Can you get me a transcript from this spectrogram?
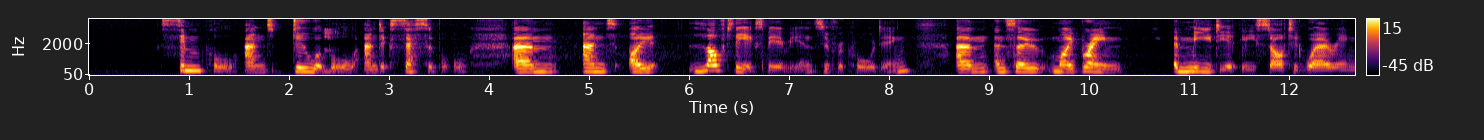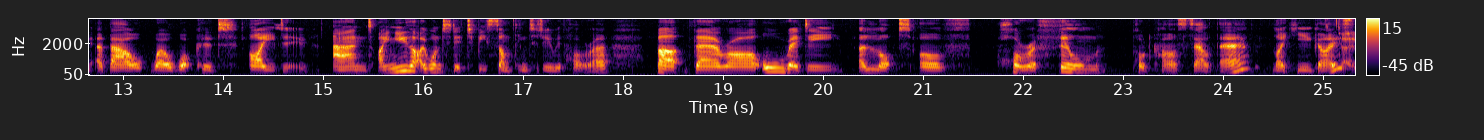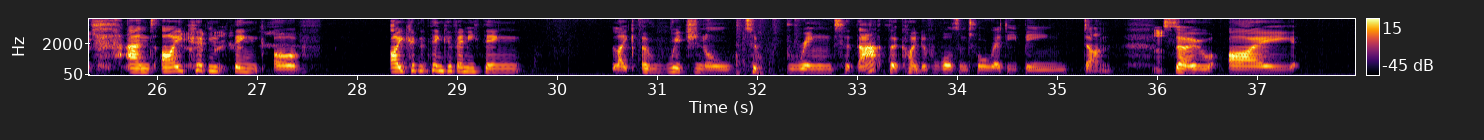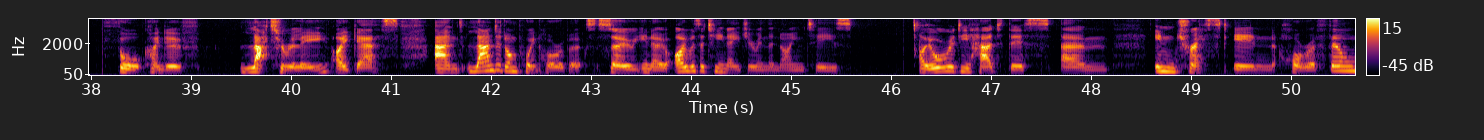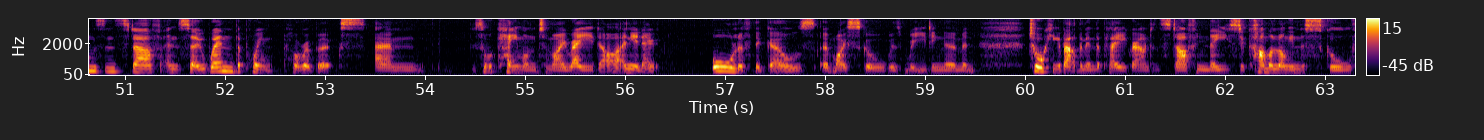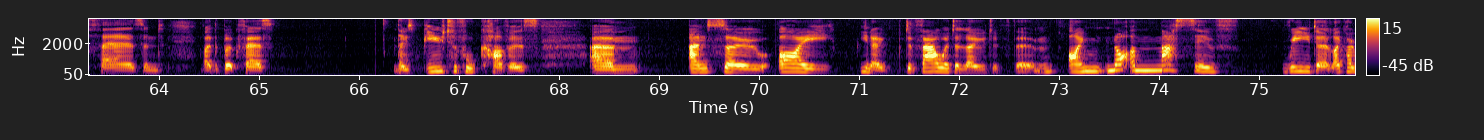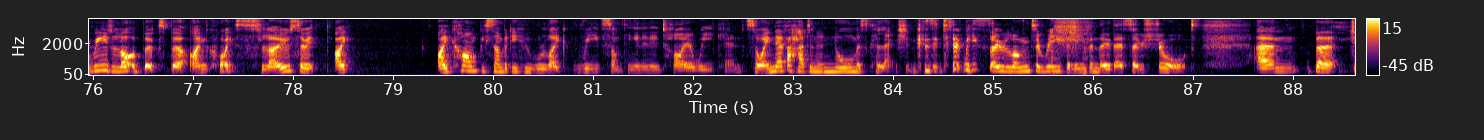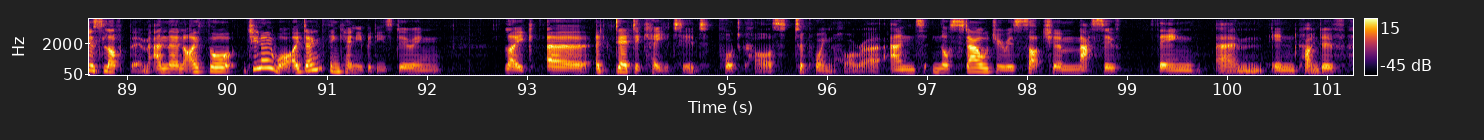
simple and doable mm. and accessible. Um, and I loved the experience of recording. Um, and so my brain immediately started worrying about, well, what could I do? And I knew that I wanted it to be something to do with horror, but there are already a lot of horror film podcasts out there, like you guys. And I yeah, couldn't think of I couldn't think of anything like original to bring to that that kind of wasn't already being done. Mm. So I thought kind of laterally, I guess, and landed on Point Horror Books. So, you know, I was a teenager in the 90s. I already had this um, interest in horror films and stuff. And so when the Point Horror Books um, sort of came onto my radar, and, you know, all of the girls at my school was reading them and talking about them in the playground and stuff. And they used to come along in the school fairs and like the book fairs, those beautiful covers. Um, and so I, you know, devoured a load of them. I'm not a massive reader. Like I read a lot of books, but I'm quite slow, so it I I can't be somebody who will like read something in an entire weekend. So I never had an enormous collection because it took me so long to read them, even though they're so short. Um, but just loved them. And then I thought, do you know what? I don't think anybody's doing like a, a dedicated podcast to point horror. And nostalgia is such a massive thing um, in kind of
